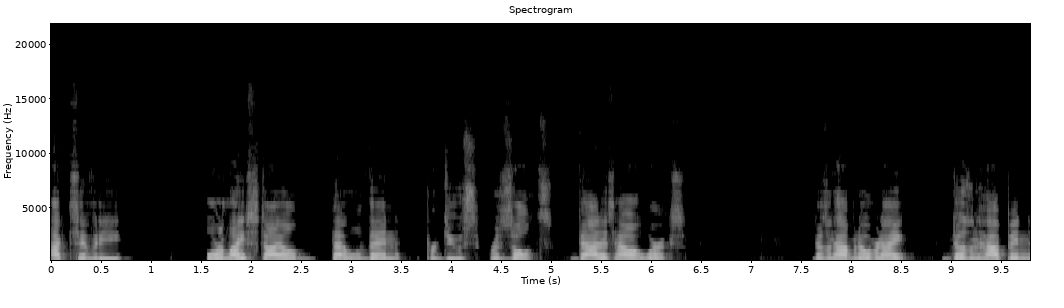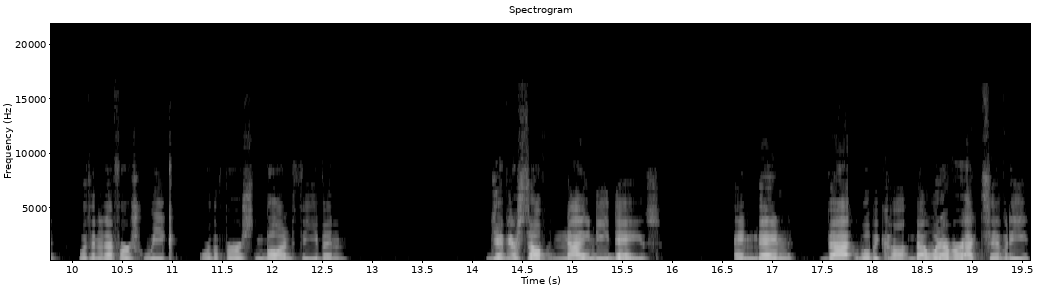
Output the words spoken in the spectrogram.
activity or lifestyle that will then produce results. That is how it works. Doesn't happen overnight. doesn't happen within that first week or the first month, even, give yourself 90 days and then that will become that whatever activity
